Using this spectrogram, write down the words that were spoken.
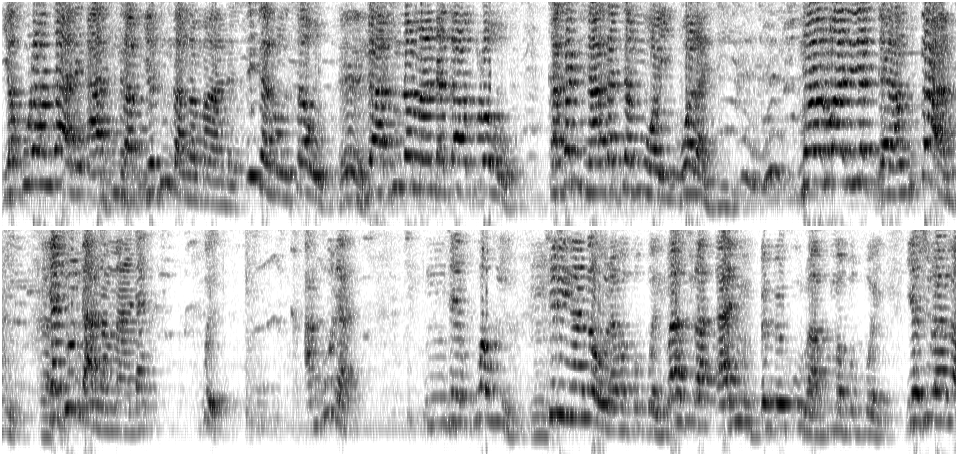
yakulanga ale atunda yatundanga manda. Sigano nsawo Eh. ng'atunda manda ga bulobo kakati n'agattamu wa- walagi n'alwalira ddala nkugambye Eh. yatundanga manda. Gwe ankula nze kuwawi Mm. kiringanga olaba boboi basula ali mubebekulu afuma boboi yasulanga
